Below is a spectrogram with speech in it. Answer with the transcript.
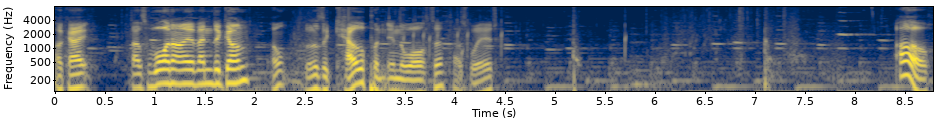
Okay, that's one eye of ender gone. Oh, there's a kelpant in the water. That's weird. Oh,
